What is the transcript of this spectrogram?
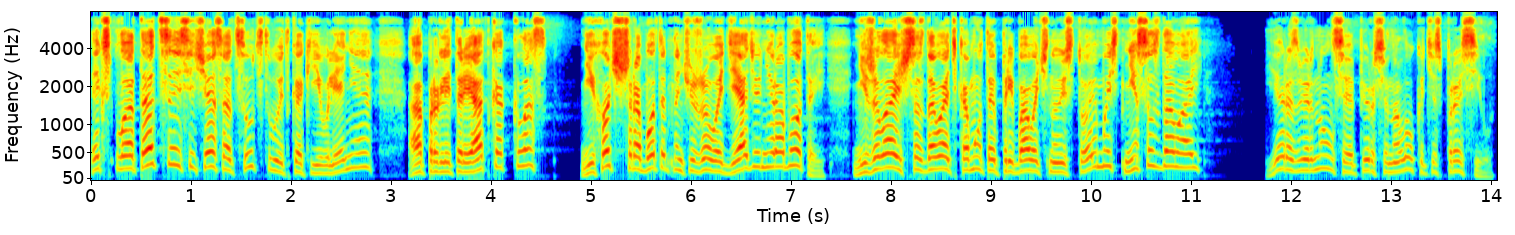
Эксплуатация сейчас отсутствует как явление, а пролетариат как класс. Не хочешь работать на чужого дядю — не работай. Не желаешь создавать кому-то прибавочную стоимость — не создавай. Я развернулся, оперся на локоть и спросил.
